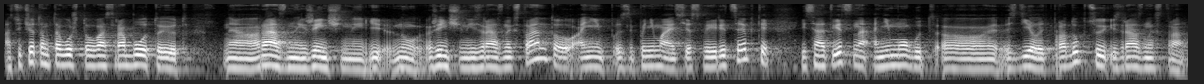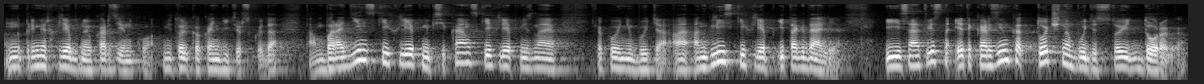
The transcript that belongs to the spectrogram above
А с учетом того, что у вас работают разные женщины, ну, женщины из разных стран, то они понимают все свои рецепты, и, соответственно, они могут э, сделать продукцию из разных стран. Ну, например, хлебную корзинку, не только кондитерскую, да, там бородинский хлеб, мексиканский хлеб, не знаю, какой-нибудь а, а, английский хлеб и так далее. И, соответственно, эта корзинка точно будет стоить дорого.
